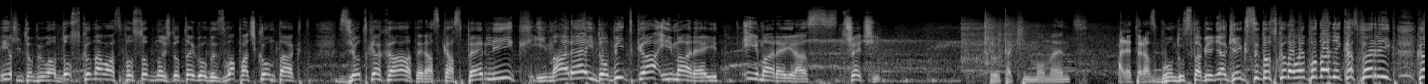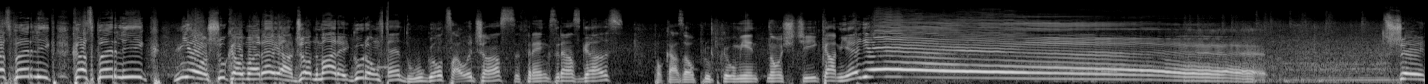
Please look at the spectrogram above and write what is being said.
I to była doskonała sposobność do tego, by złapać kontakt z JKH. Teraz Kasperlik i Marej, dobitka i Marej, i Marej raz trzeci. Był taki moment. Ale teraz błąd ustawienia Gieksy, doskonałe podanie, Kasperlik, Kasperlik, Kasperlik! Nie oszukał Mareja, John Marej górą w... Długo, cały czas, Frank Rasgals pokazał próbkę umiejętności, kamienie! Trzy,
